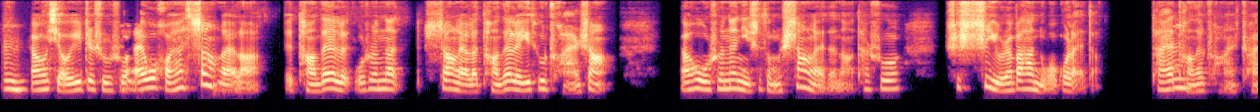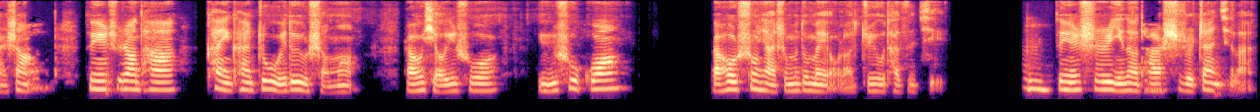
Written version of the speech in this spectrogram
嗯。然后小 A 这时候说，哎，我好像上来了，躺在了。我说那上来了，躺在了一艘船上。然后我说那你是怎么上来的呢？他说是是有人把他挪过来的，他还躺在船船上。咨询师让他看一看周围都有什么。然后小 A 说有一束光，然后剩下什么都没有了，只有他自己。嗯。咨询师引导他试着站起来，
